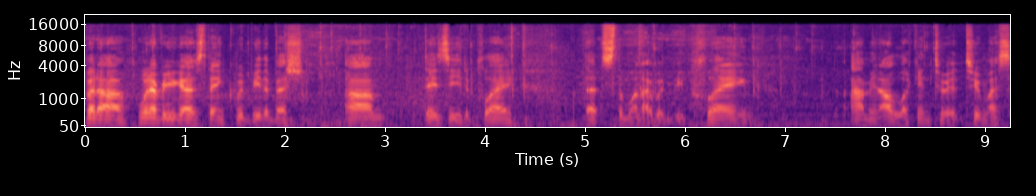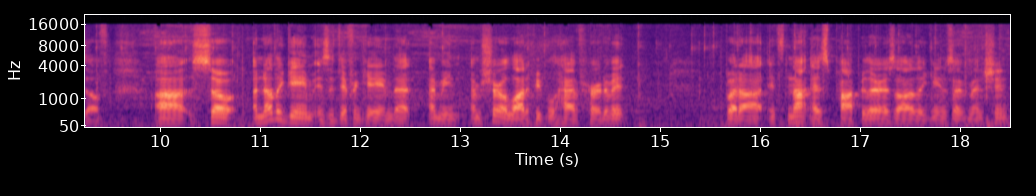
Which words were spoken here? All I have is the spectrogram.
But uh, whatever you guys think would be the best um, DayZ to play, that's the one I would be playing. I mean, I'll look into it too myself. Uh, so another game is a different game that I mean I'm sure a lot of people have heard of it, but uh, it's not as popular as a lot of the games I've mentioned.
